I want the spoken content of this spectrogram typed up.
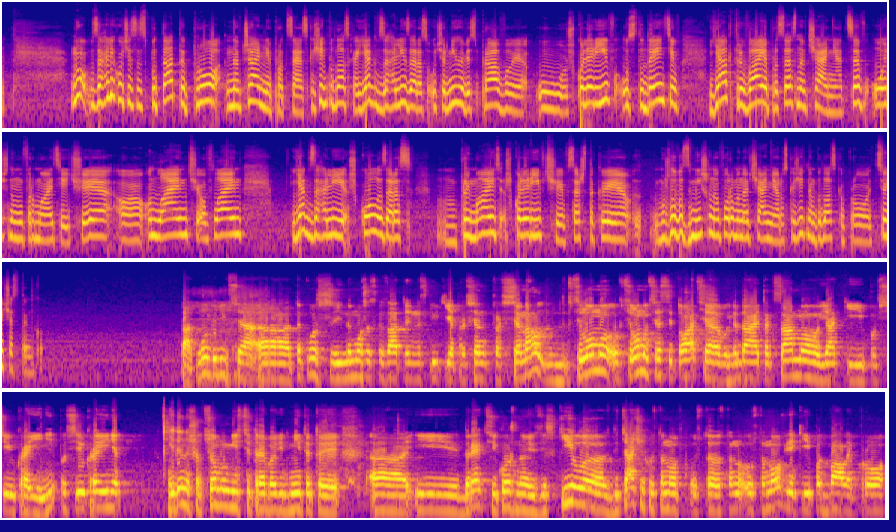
Ну, взагалі хочеться спитати про навчальний процес. Скажіть, будь ласка, як взагалі зараз у Чернігові справи у школярів, у студентів? Як триває процес навчання? Це в очному форматі, чи е, онлайн, чи офлайн? Як взагалі школи зараз приймають школярів, чи все ж таки можливо змішана форма навчання? Розкажіть нам, будь ласка, про цю частинку. Так, ну дивіться, е, також не можу сказати наскільки я професіонал. В цілому, в цілому, ця ситуація виглядає так само, як і по всій Україні. По всій Україні. Єдине, що в цьому місці треба відмітити е, і дирекції кожної зі шкіл, е, з дитячих установ, установ, які подбали про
